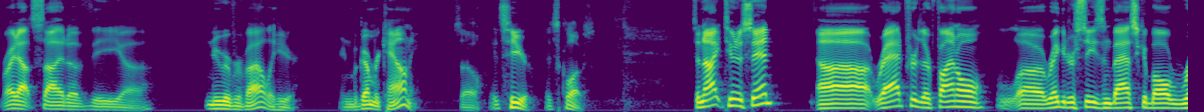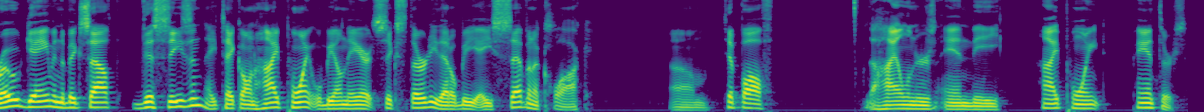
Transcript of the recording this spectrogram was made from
right outside of the uh, New River Valley here in Montgomery County. So it's here. It's close. Tonight, tune us in. Uh, Radford, their final uh, regular season basketball road game in the Big South this season. They take on High Point. We'll be on the air at 6:30. That'll be a seven o'clock um, tip off. The Highlanders and the High Point Panthers.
